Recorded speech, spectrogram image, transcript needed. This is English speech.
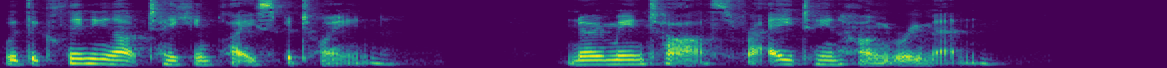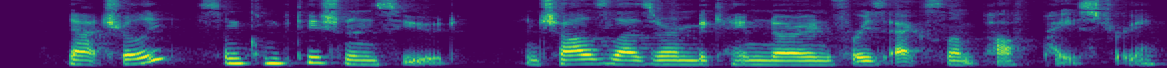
with the cleaning up taking place between. No mean task for 18 hungry men. Naturally, some competition ensued, and Charles Laseron became known for his excellent puff pastry.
